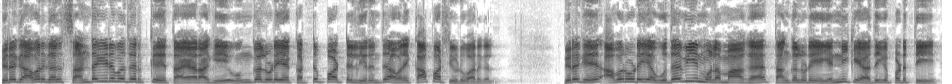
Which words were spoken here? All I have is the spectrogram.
பிறகு அவர்கள் சண்டையிடுவதற்கு தயாராகி உங்களுடைய கட்டுப்பாட்டில் இருந்து அவரை காப்பாற்றி விடுவார்கள். பிறகு அவருடைய உதவியின் மூலமாக தங்களுடைய எண்ணிக்கை அதிகப்படுத்தி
